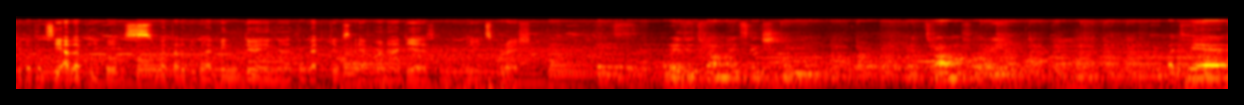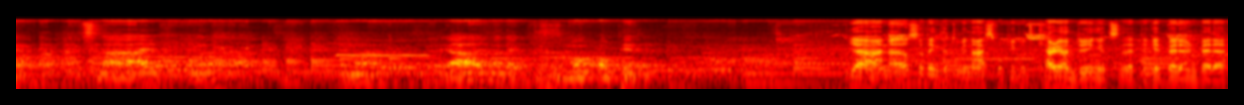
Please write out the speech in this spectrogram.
people can see other people's what other people have been doing. I think that gives everyone ideas and new inspiration. Radio drama is actually a drama for real. But here, it's live, you know. Yeah, you know, like this is more open. Yeah, and I also think that it would be nice for people to carry on doing it so that they get better and better.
